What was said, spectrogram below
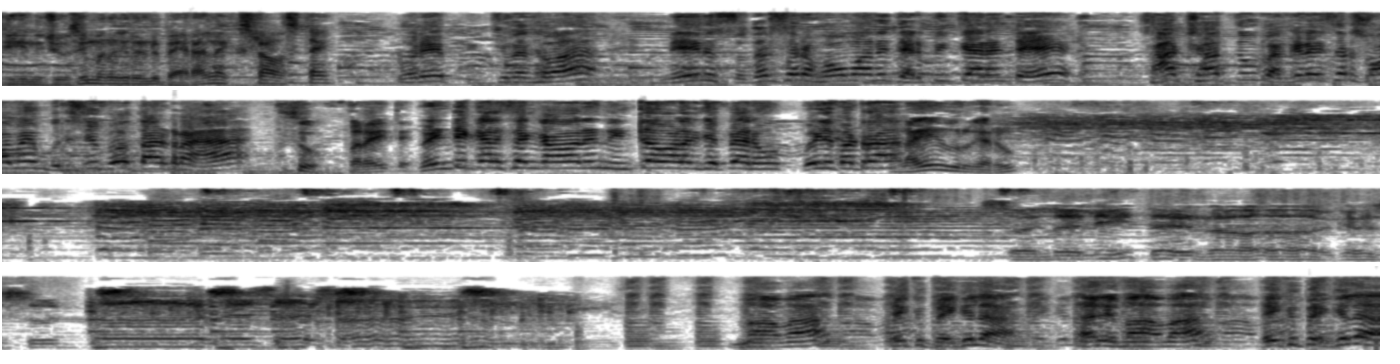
దీన్ని చూసి మనకి రెండు బేరాలు ఎక్స్ట్రా వస్తాయి. ఒరే పిచ్చి విధవా నేను సుదర్శన హోమాన్ని జరిపించానంటే సాక్షాత్తు వెంకటేశ్వర స్వామి మురిసిపోతాడ్రా. సూపర్ అయితే. వెండి కలశం కావాలని ఇంట్లో వాళ్ళకి చెప్పాను. వెళ్ళి పట్టురా. అలాగే గురుగారు. మామా ఎక్ పెగిలా అరే మామా ఎక్ పెగిలా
